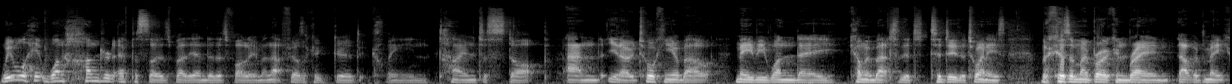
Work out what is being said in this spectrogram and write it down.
We will hit 100 episodes by the end of this volume, and that feels like a good, clean time to stop. And you know, talking about maybe one day coming back to the to do the 20s because of my broken brain, that would make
